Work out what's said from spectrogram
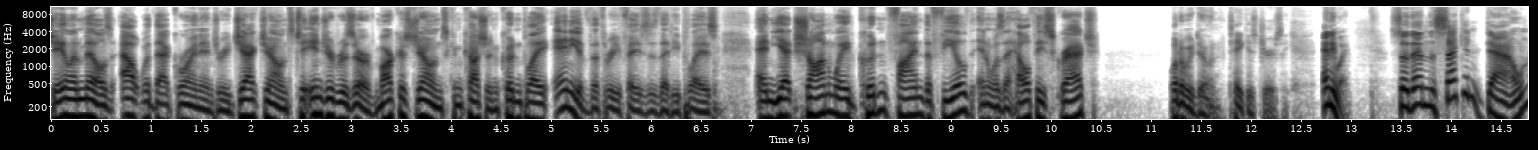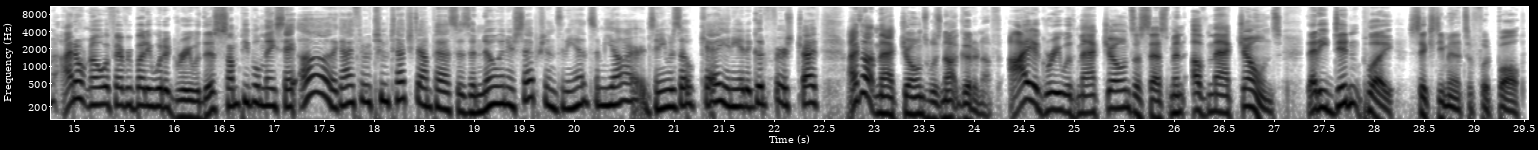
Jalen Mills out with that groin injury, Jack Jones to injured reserve, Marcus Jones concussion couldn't play any of the three phases that he plays, and yet Shaun Wade couldn't find the field and was a healthy scratch. What are we doing? take his jersey. Anyway, so then the second down, I don't know if everybody would agree with this. Some people may say, oh, the guy threw two touchdown passes and no interceptions and he had some yards and he was okay and he had a good first drive. I thought Mac Jones was not good enough. I agree with Mac Jones' assessment of Mac Jones that he didn't play 60 minutes of football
